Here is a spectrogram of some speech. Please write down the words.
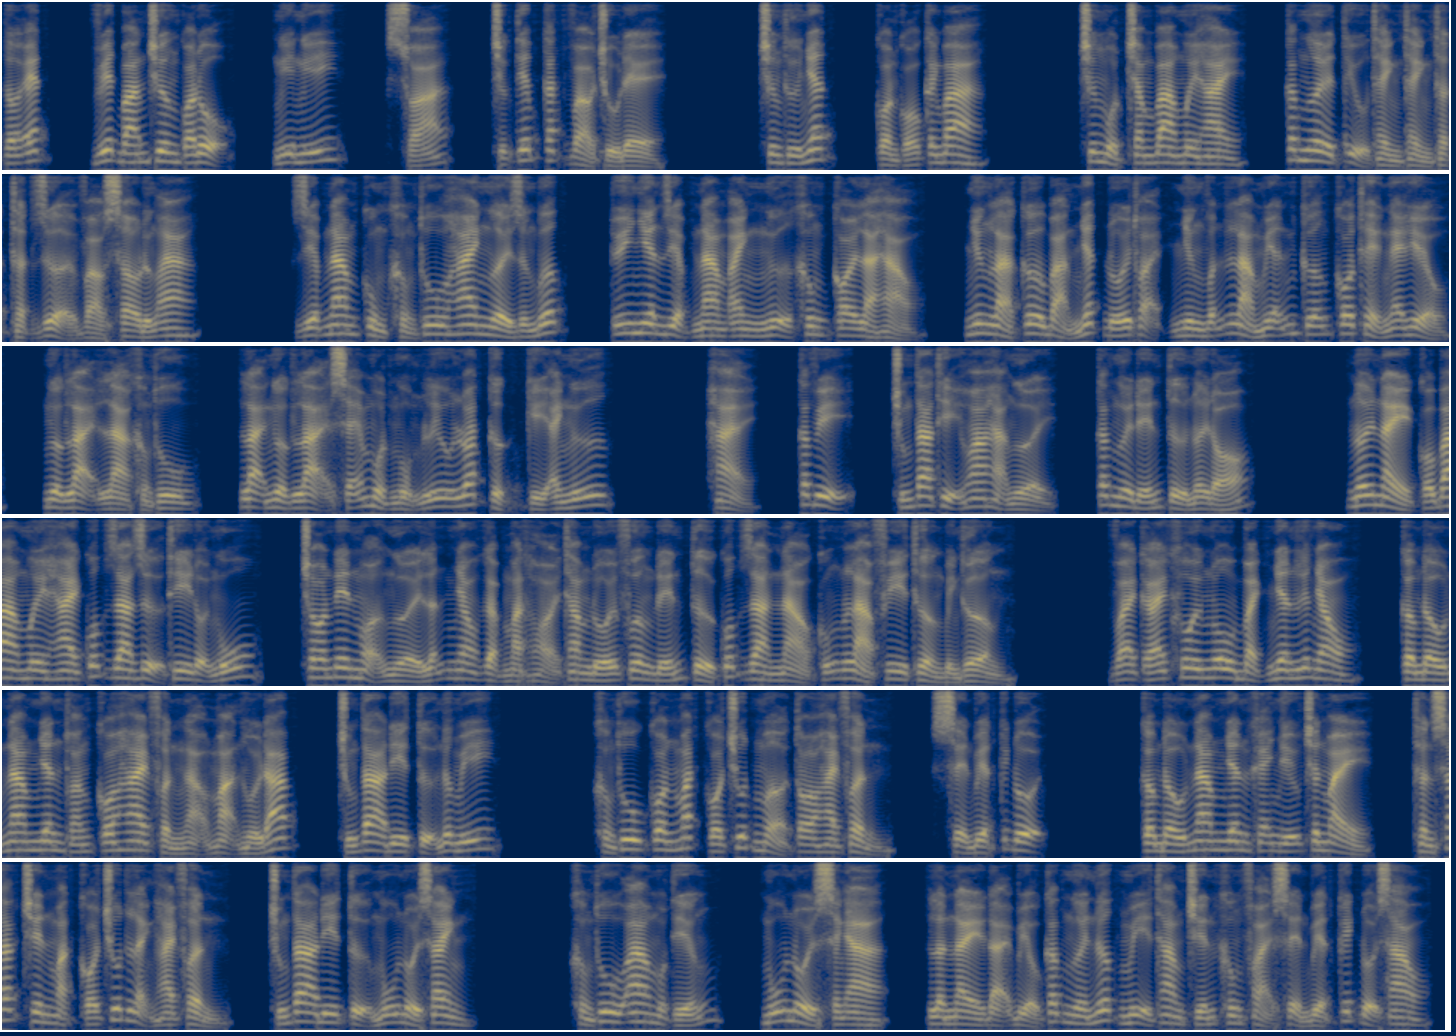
Đợt, viết bán chương quá độ, nghĩ nghĩ, xóa, trực tiếp cắt vào chủ đề. Chương thứ nhất, còn có canh ba. Chương 132, các ngươi tiểu thành thành thật thật dựa vào sau đứng A. Diệp Nam cùng khổng thu hai người dừng bước, tuy nhiên Diệp Nam Anh ngữ không coi là hảo, nhưng là cơ bản nhất đối thoại nhưng vẫn là miễn cưỡng có thể nghe hiểu, ngược lại là khổng thu, lại ngược lại sẽ một ngụm lưu loát cực kỳ anh ngữ. Hải, các vị, chúng ta thị hoa hạ người, các ngươi đến từ nơi đó. Nơi này có 32 quốc gia dự thi đội ngũ, cho nên mọi người lẫn nhau gặp mặt hỏi thăm đối phương đến từ quốc gia nào cũng là phi thường bình thường. Vài cái khôi ngô bạch nhân liếc nhau, cầm đầu nam nhân thoáng có hai phần ngạo mạn hồi đáp, chúng ta đi tự nước Mỹ. Khổng thu con mắt có chút mở to hai phần, sền biệt kích đội. Cầm đầu nam nhân khẽ nhíu chân mày, thần sắc trên mặt có chút lạnh hai phần, chúng ta đi tự mũ nổi xanh. Khổng thu A một tiếng, mũ nổi xanh A, lần này đại biểu các ngươi nước Mỹ tham chiến không phải sền biệt kích đội sao.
